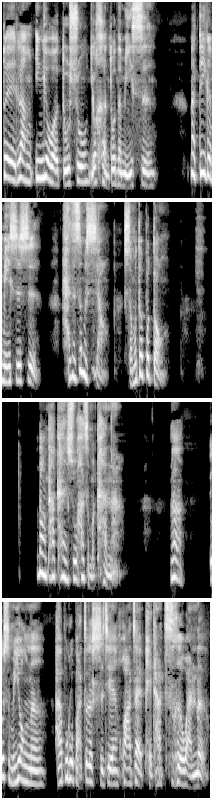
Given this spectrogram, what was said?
对让婴幼儿读书有很多的迷思。那第一个迷思是，孩子这么小，什么都不懂，让他看书，他怎么看呢？那有什么用呢？还不如把这个时间花在陪他吃喝玩乐。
